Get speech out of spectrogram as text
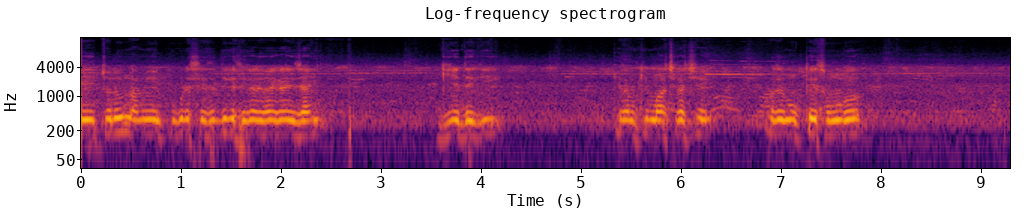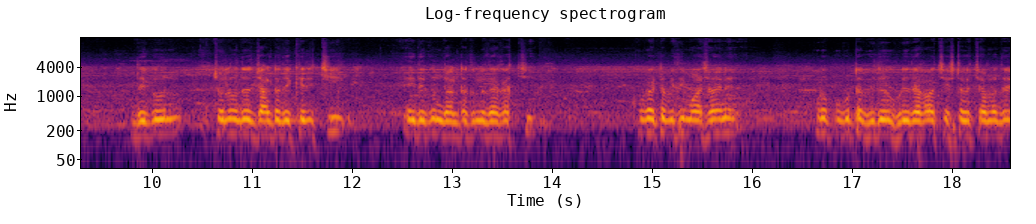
এই চলুন, আমি ওই পুকুরের শেষের দিকে শিকারি ভাইয়ের কাছে যাই। গিয়ে দেখি কিরম কি মাছ কাছে, ওদের মুখ থেকে শুনব। দেখুন, চলুন, ওদের জালটা দেখিয়ে দিচ্ছি। এই দেখুন, জালটা তুলে দেখাচ্ছি। খুব একটা বেশি মাছ হয় না পুরো পুকুরটা ভিডিও ঘুরে দেখার চেষ্টা করছি আমাদের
